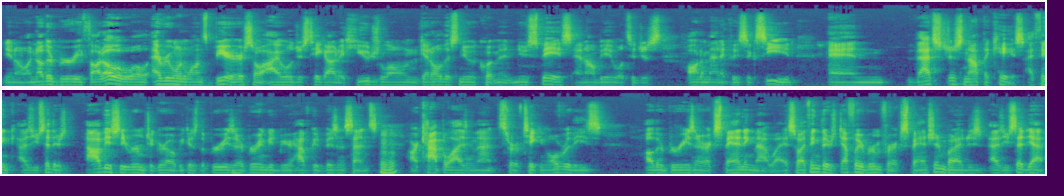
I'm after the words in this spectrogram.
you know another brewery thought, oh well, everyone wants beer, so I will just take out a huge loan, get all this new equipment, new space, and I'll be able to just automatically succeed. And that's just not the case. I think, as you said, there's obviously room to grow because the breweries that are brewing good beer have good business sense, Mhm. are capitalizing that, sort of taking over these other breweries and are expanding that way. So I think there's definitely room for expansion. But I just, as you said, yeah,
